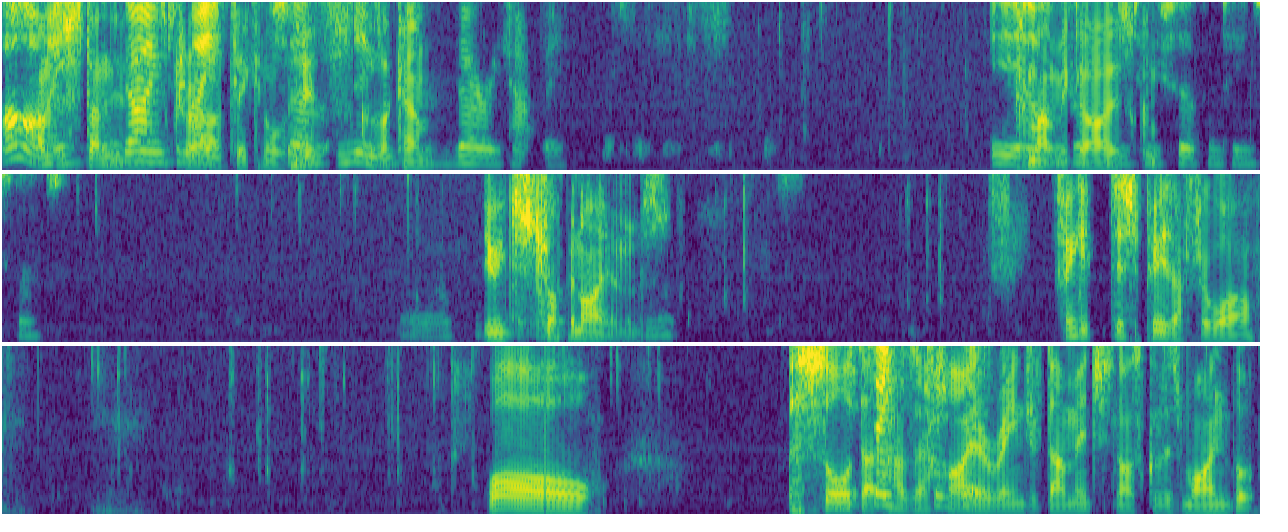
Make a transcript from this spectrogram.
I'm just standing in this crowd taking all the hits 'cause I can. very happy. Yeah, Come at I'm me, guys. Two serpentine snaps. Oh, well. You mean just dropping items? I think it disappears after a while. Whoa! A sword that has a higher range of damage. It's not as good as mine, but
